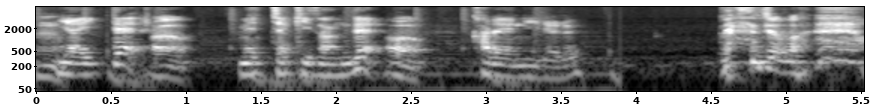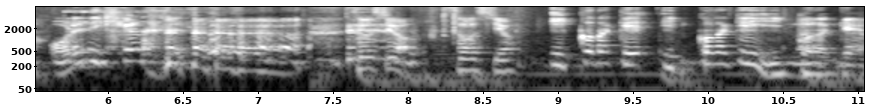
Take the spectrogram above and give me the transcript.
うん。焼いてうめっちゃ刻んでんうん。カレーに入れる ちょっと俺に聞かない。そうしようそうしよう。一個だけ一個だけいい？一個だけ。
